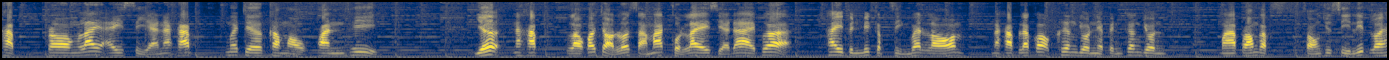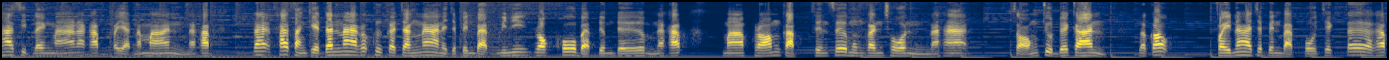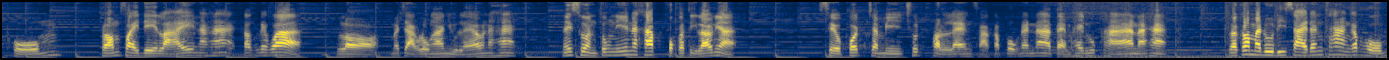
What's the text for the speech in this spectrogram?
ขับกรองไล่ไอเสียนะครับ เมื่อเจอขมเหลาวควันที่ เยอะนะครับ เราก็จอดรถสามารถกดไล่เสียได้เพื่อให้เป็นมิตรกับสิ่งแวดล้อมนะครับ แล้วก็เครื่องยนต์เนี่ยเป็นเครื่องยนต์มาพร้อมกับ 2.4 ลิตร 150 แรงม้านะครับ ประหยัดน้ำมันนะครับถ้าสังเกตด้านหน้าก็คือกระจังหน้าเนี่ยจะเป็นแบบมินิล็อกโคแบบเดิมๆนะครับ มาพร้อมกับเซ็นเซอร์มุมกันชนนะฮะสองจุดด้วยกัน แล้วก็ไฟหน้าจะเป็นแบบโปรเจคเตอร์ครับผมพร้อมไฟเดย์ไลท์นะฮะก็เรียกว่าหล่อมาจากโรงงานอยู่แล้วนะฮะ ในส่วนตรงนี้นะครับปกติแล้วเนี่ยเซลล์พจน์จะมีชุดผ่อนแรงฝากระโปรงด้านหน้าแต่ให้ลูกค้านะฮะแล้วก็มาดูดีไซน์ด้านข้างครับผม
